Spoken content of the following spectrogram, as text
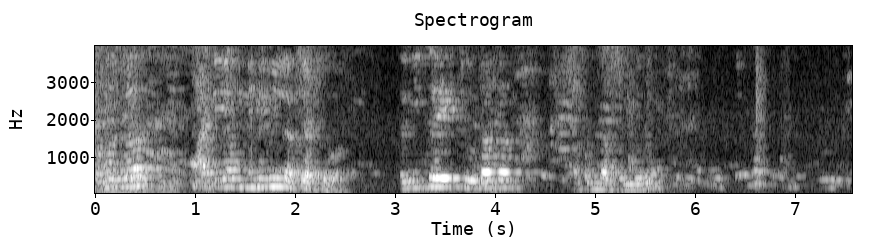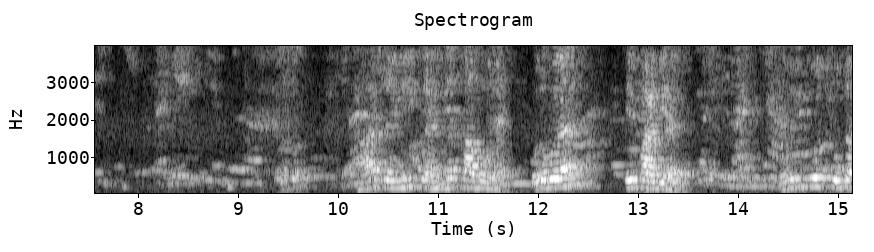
समजलं? हा नियम नेहमी लक्षात ठेवा. तर इथे एक छोटासा आपण दाखवून घेऊ असं. हा सैनिक त्यांच्या सामोर आहे. बरोबर आहे? हे मागे आहे. म्हणून तो छोटा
